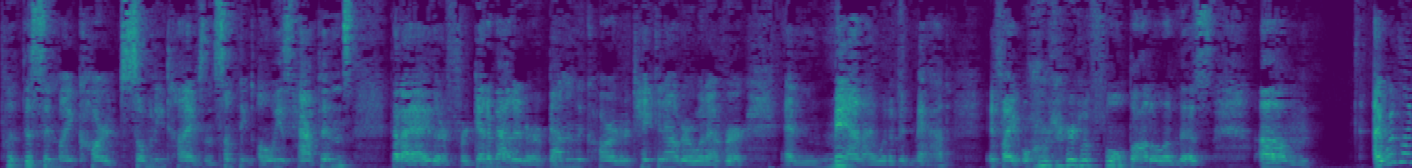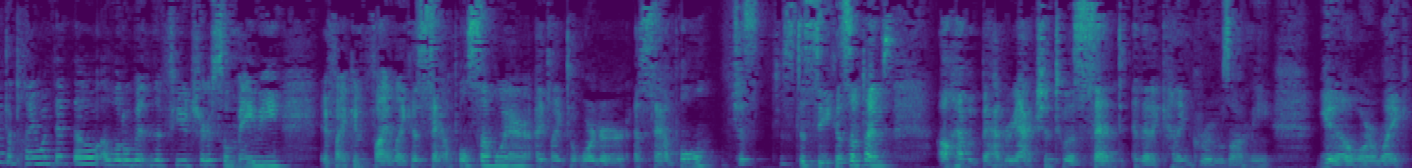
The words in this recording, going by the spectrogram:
put this in my cart so many times and something always happens that I either forget about it or abandon the cart or take it out or whatever. And man, I would have been mad if I ordered a full bottle of this. Um, I would like to play with it though a little bit in the future. So maybe if I can find like a sample somewhere, I'd like to order a sample just, just to see. Cause sometimes I'll have a bad reaction to a scent and then it kind of grows on me, you know, or I'm like,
